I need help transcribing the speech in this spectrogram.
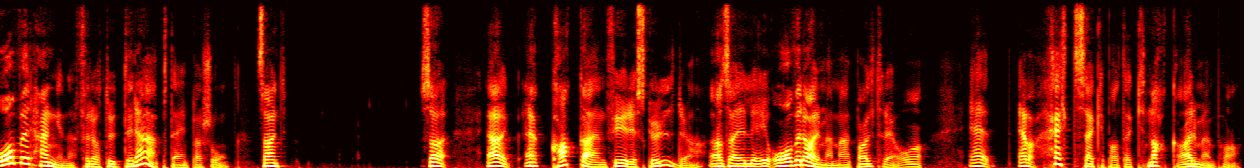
overhengende for at du dreper den personen, sant? Så jeg, jeg kakka en fyr i skuldra, altså i overarmen med et balltre, og jeg, jeg var helt sikker på at jeg knakk armen på han.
